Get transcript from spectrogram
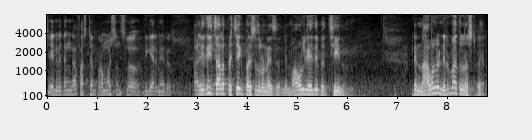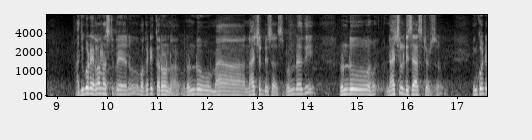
చేయని విధంగా ఫస్ట్ టైం ప్రమోషన్స్లో దిగారు మీరు? అండ్ ఇది చాలా ప్రత్యేక పరిస్థితులు ఉన్నాయి సార్. నేను మామూలుగా అయితే పెద్ద చేయను. అంటే నా వల్ల నిర్మాతలు నష్టపోయారు. అది కూడా ఎలా నష్టపోయారు? ఒకటి కరోనా రెండు మ్యా న్యాచురల్ డిజాస్టర్ రెండోది రెండు న్యాచురల్ డిజాస్టర్స్ ఇంకోటి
